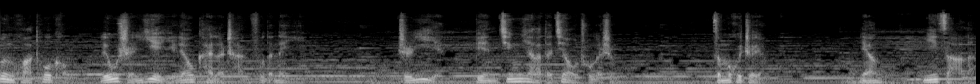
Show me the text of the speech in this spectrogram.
问话脱口，刘婶夜已撩开了产妇的内衣，只一眼便惊讶地叫出了声：“怎么会这样，娘？”你咋了？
